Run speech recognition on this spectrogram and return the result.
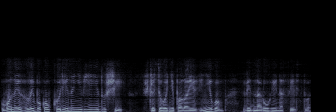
Вони глибоко вкорінені в її душі, що сьогодні палає гнівом від наруги й насильства.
